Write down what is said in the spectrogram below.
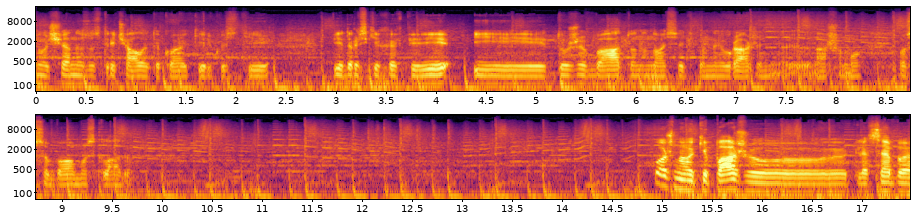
ну, ще не зустрічали такої кількості підерських FPV і дуже багато наносять вони уражень е, нашому особовому складу. Кожного екіпажу для себе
